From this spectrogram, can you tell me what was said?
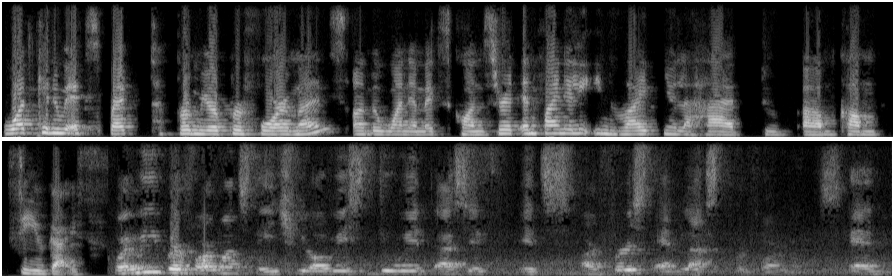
What can we expect from your performance on the 1MX concert? And finally, invite nyo lahat to um, come see you guys. When we perform on stage, we always do it as if it's our first and last performance. And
